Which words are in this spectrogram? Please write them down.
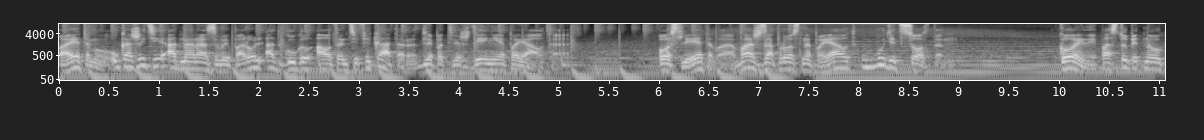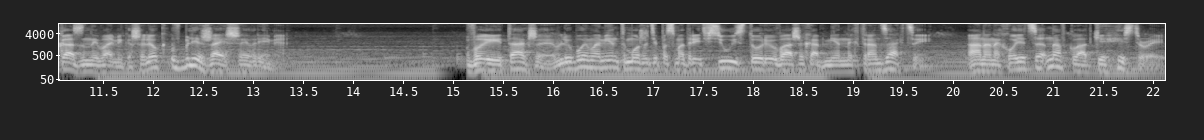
Поэтому укажите одноразовый пароль от Google Authenticator для подтверждения пейаута. После этого ваш запрос на payout будет создан. Коины поступят на указанный вами кошелек в ближайшее время. Вы также в любой момент можете посмотреть всю историю ваших обменных транзакций. Она находится на вкладке History.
